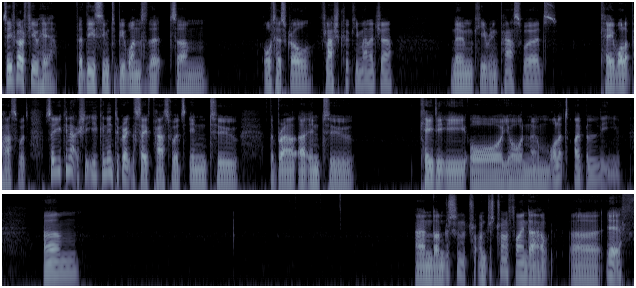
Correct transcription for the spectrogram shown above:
So you've got a few here, but these seem to be ones that um, auto scroll, Flash Cookie Manager, GNOME keyring passwords, K wallet passwords. So you can actually you can integrate the safe passwords into the brow uh, into KDE or your GNOME wallet, I believe. Um, and I'm just gonna try, I'm just trying to find out uh, if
